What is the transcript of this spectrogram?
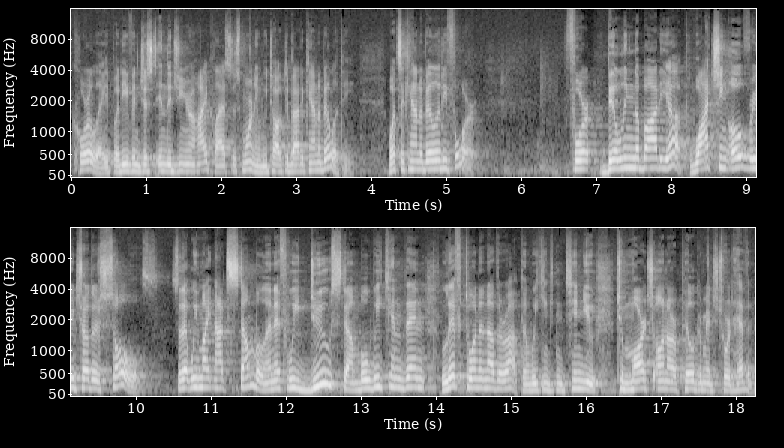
correlate, but even just in the junior high class this morning, we talked about accountability. What's accountability for? for building the body up, watching over each other's souls so that we might not stumble. And if we do stumble, we can then lift one another up and we can continue to march on our pilgrimage toward heaven.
